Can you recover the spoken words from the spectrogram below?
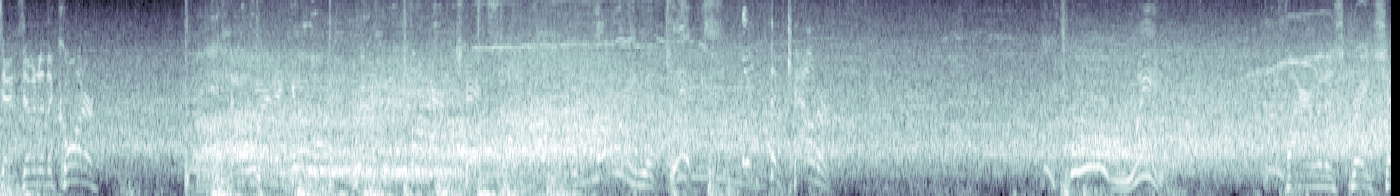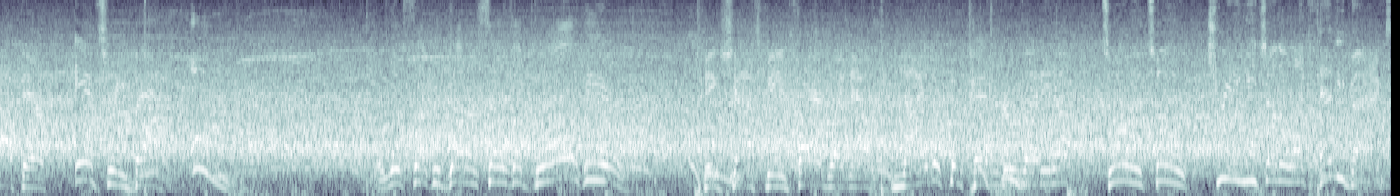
Sends him into the corner. Nowhere to go. Fire kicks. Loading with kicks. With the counter. Woo-wee. Firing with a straight shot there. Answering back. It looks like we've got ourselves a brawl here. Big shots being fired right now. Neither competitor letting up. Toe-to-toe, treating each other like heavy bags.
